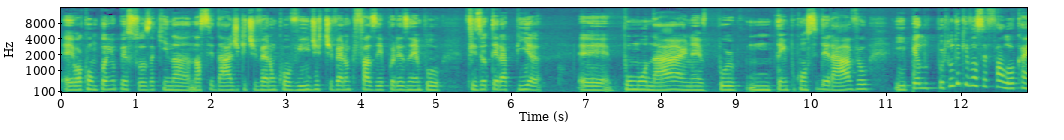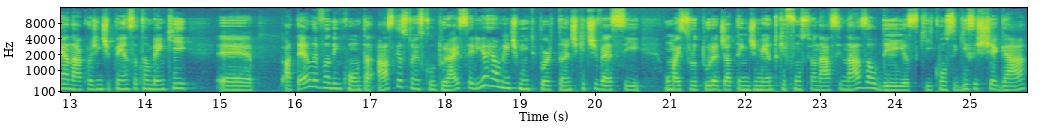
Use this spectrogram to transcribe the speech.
é, eu acompanho pessoas aqui na, na cidade que tiveram Covid, tiveram que fazer, por exemplo, fisioterapia é, pulmonar, né, por um tempo considerável. E pelo, por tudo que você falou, Caianaco, a gente pensa também que, é, até levando em conta as questões culturais, seria realmente muito importante que tivesse uma estrutura de atendimento que funcionasse nas aldeias, que conseguisse chegar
